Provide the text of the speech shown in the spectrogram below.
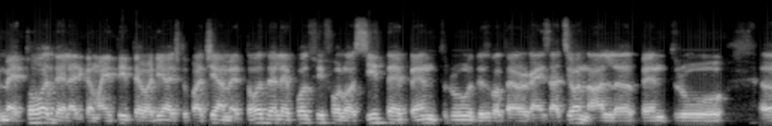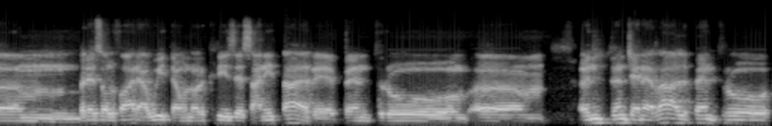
metodele, adică mai întâi teoria și după aceea metodele, pot fi folosite pentru dezvoltarea organizațională, pentru um, rezolvarea, uite, a unor crize sanitare, pentru, um, în, în general, pentru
